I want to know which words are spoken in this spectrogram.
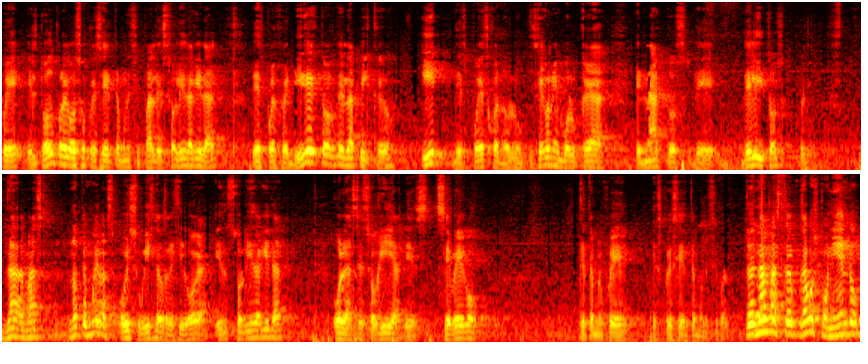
fue el todopoderoso presidente municipal de Solidaridad, después fue director de la PICRO y después cuando lo quisieron involucrar en actos de delitos, pues nada más, no te muevas. Hoy su hija es regidora en solidaridad por la asesoría de Severo, que también fue expresidente municipal. Entonces, nada más estamos poniendo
